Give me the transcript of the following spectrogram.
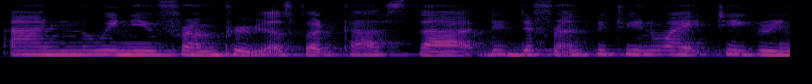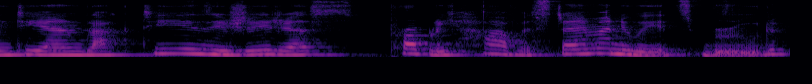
And we knew from previous podcasts that the difference between white tea, green tea, and black tea is usually just probably harvest time and the way it's brewed.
